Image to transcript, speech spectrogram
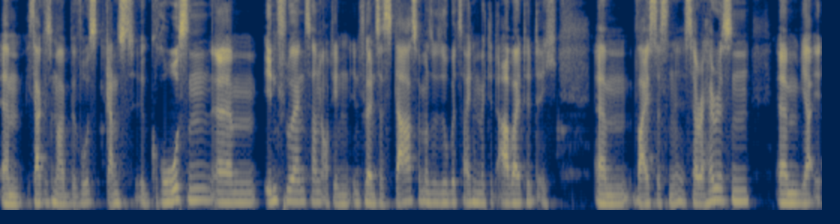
ähm, ich sage es mal bewusst, ganz äh, großen ähm, Influencern, auch den Influencer-Stars, wenn man sie so bezeichnen möchte, arbeitet. Ich ähm, weiß, dass eine Sarah Harrison ähm, ja äh,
